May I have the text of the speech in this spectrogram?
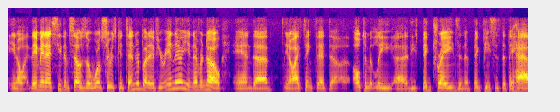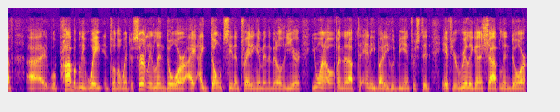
you know they may not see themselves as a World Series contender, but if you're in there, you never know. And you know, I think that uh, ultimately uh, these big trades and the big pieces that they have uh, will probably wait until the winter. Certainly Lindor, I, I, don't see them trading him in the middle of the year. You want to open it up to anybody who'd be interested if you're really going to shop Lindor.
